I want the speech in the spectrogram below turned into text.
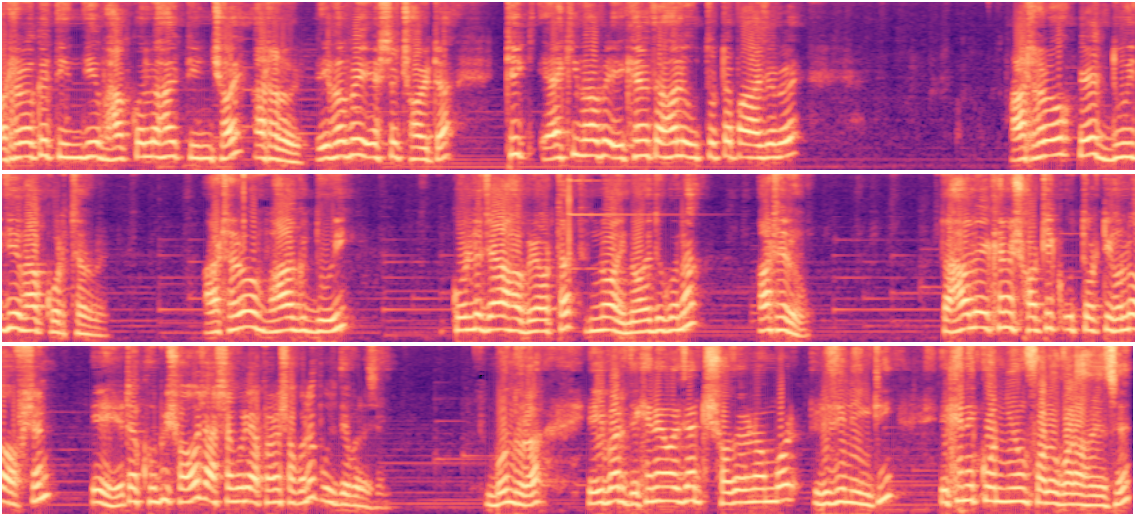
আঠারোকে তিন দিয়ে ভাগ করলে হয় তিন, ছয়, আঠারো। এইভাবে এসে ছয়টা। ঠিক একইভাবে এখানে তাহলে উত্তরটা পাওয়া যাবে আঠারোকে দুই দিয়ে ভাগ করতে হবে। আঠারো ভাগ দুই করলে যা হবে অর্থাৎ নয় নয় দুগুণা আঠেরো। তাহলে এখানে সঠিক উত্তরটি হলো অপশান এ। এটা খুবই সহজ, আশা করি আপনারা সকলে বুঝতে পেরেছেন। বন্ধুরা, এইবার দেখে নেওয়া যাক সতেরো নম্বর রিজনিংটি। এখানে কোন নিয়ম ফলো করা হয়েছে?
